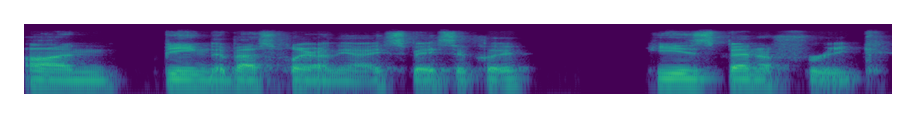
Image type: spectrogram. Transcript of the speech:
on being the best player on the ice. Basically, he's been a freak.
